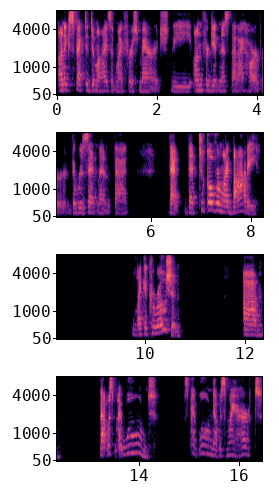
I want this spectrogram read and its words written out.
unexpected demise of my first marriage, the unforgiveness that I harbored, the resentment that that that took over my body like a corrosion um, that was my wound. That was my wound. That was my hurt.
